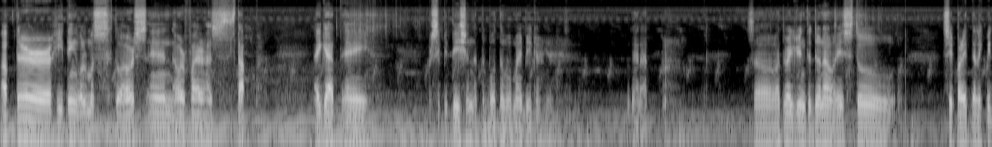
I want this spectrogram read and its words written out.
After heating almost two hours and our fire has stopped. I got a precipitation at the bottom of my beaker here. Look at that so what we're going to do now is to separate the liquid.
